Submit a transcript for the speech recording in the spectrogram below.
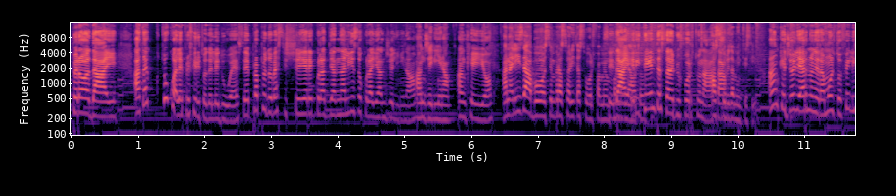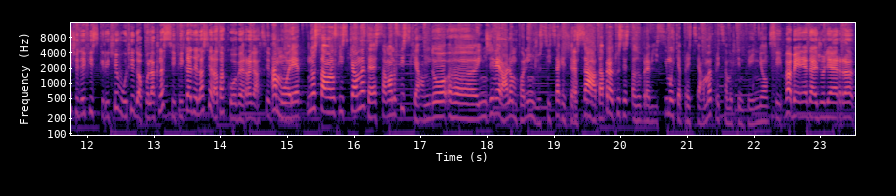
Però dai, a te tu quale hai preferito delle due? Se proprio dovessi scegliere quella di Annalisa o quella di Angelina? Angelina. Anche io. Annalisa, boh, sembra la solita solfa, mi Sì, un po' dai, annoiato. ritente sarei più fortunata. Assolutamente sì. Anche Jolier non era molto felice dei fischi ricevuti dopo la classifica della serata cover, ragazzi. Amore, non stavano fischiando a te, stavano fischiando eh, in generale un po' l'ingiustizia che c'era Eh sì. stata. Però tu sei stato bravissimo, ti apprezziamo e apprezziamo il tuo impegno. Sì, va bene, dai, Jolier.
